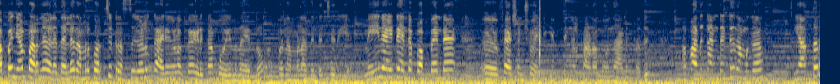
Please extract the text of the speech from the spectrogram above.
അപ്പൊ ഞാൻ പറഞ്ഞ പോലെ തന്നെ നമ്മൾ കുറച്ച് ഡ്രസ്സുകളും കാര്യങ്ങളൊക്കെ എടുക്കാൻ പോയിരുന്നായിരുന്നു അപ്പൊ നമ്മൾ അതിന്റെ ചെറിയ മെയിൻ ആയിട്ട് എന്റെ പപ്പന്റെ ഫാഷൻ ഷോ ആയിരിക്കും നിങ്ങൾ കാണാൻ പോകുന്ന അടുത്തത്. അപ്പൊ അത് കണ്ടിട്ട് നമുക്ക് യാത്ര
